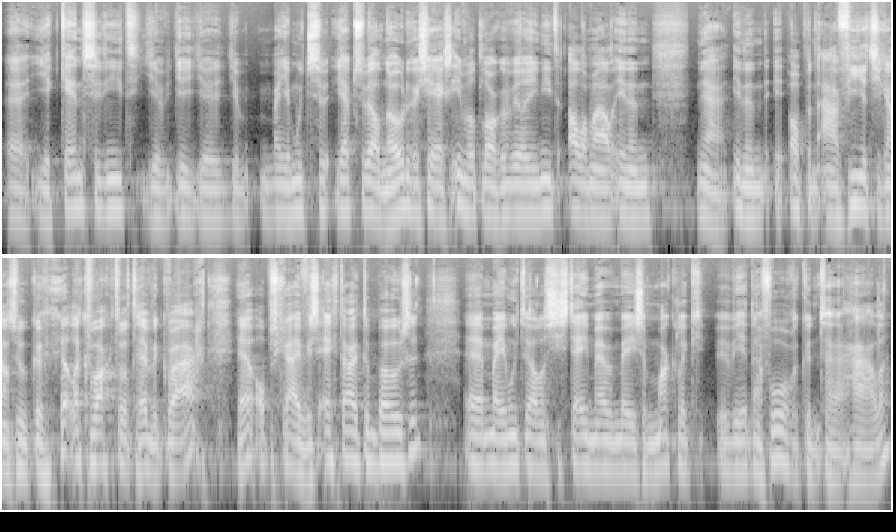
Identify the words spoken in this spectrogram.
Uh, je kent ze niet, je, je, je, je, maar je, moet ze, je hebt ze wel nodig. Als je ergens in wilt loggen, wil je niet allemaal in een, ja, in een, op een A4'tje gaan zoeken welk wachtwoord heb ik waar. He, opschrijven is echt uit de boze. Uh, maar je moet wel een systeem hebben waarmee je ze makkelijk weer naar voren kunt uh, halen.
